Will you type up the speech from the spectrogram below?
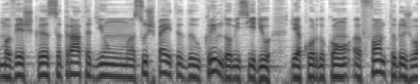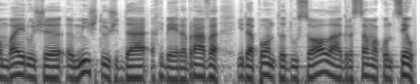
uma vez que se trata de uma suspeita do crime de homicídio. De acordo com a fonte dos bombeiros mistos da Ribeira Brava e da Ponta do Sol. A agressão aconteceu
